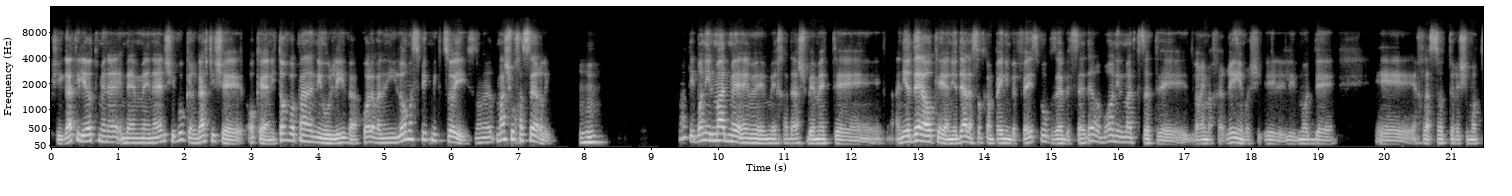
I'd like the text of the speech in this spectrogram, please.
כשהגעתי להיות מנהל, מנהל שיווק, הרגשתי שאוקיי, אני טוב בפן הניהולי והכל, אבל אני לא מספיק מקצועי, זאת אומרת, משהו חסר לי. Mm-hmm. אמרתי, בוא נלמד מחדש באמת, אה, אני יודע, אוקיי, אני יודע לעשות קמפיינים בפייסבוק, זה בסדר, בואו נלמד קצת אה, דברים אחרים, אה, ללמוד איך לעשות רשימות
